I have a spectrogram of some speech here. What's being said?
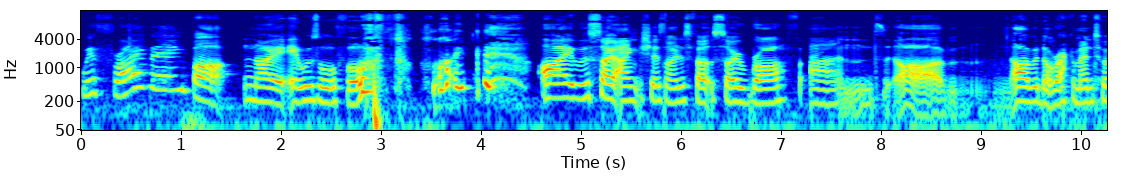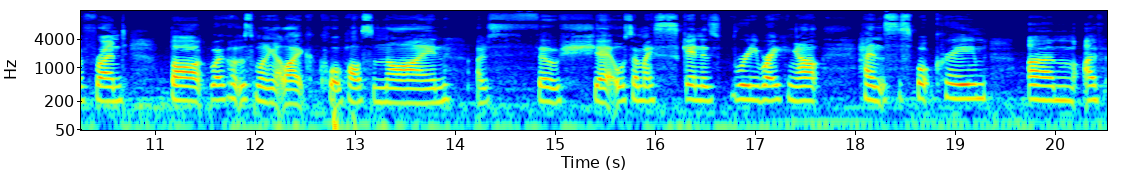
we're thriving. But no, it was awful. like I was so anxious and I just felt so rough. And um, I would not recommend to a friend but woke up this morning at like quarter past nine. I just feel shit. Also my skin is really breaking out hence the spot cream. Um i've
